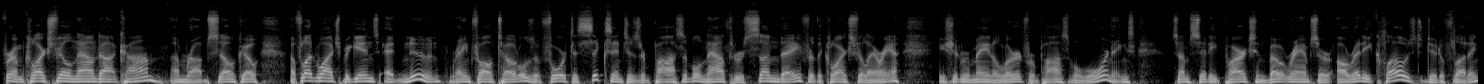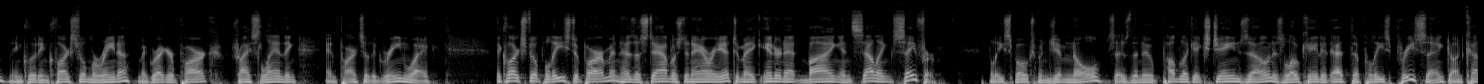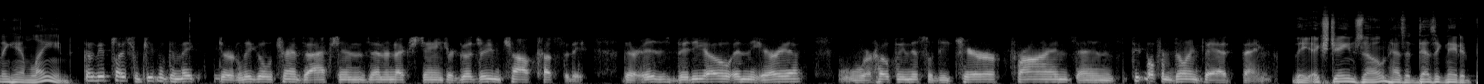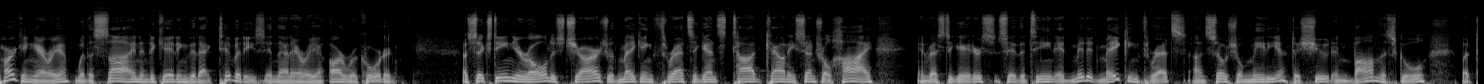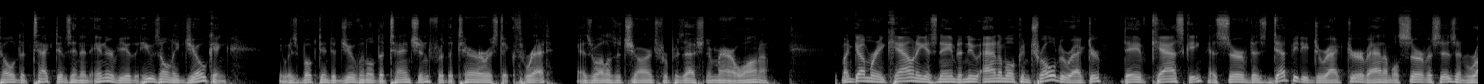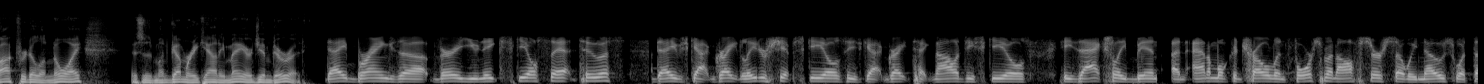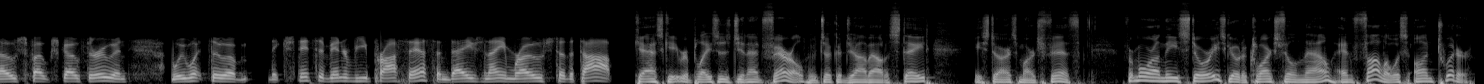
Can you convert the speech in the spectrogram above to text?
From ClarksvilleNow.com, I'm Rob Selko. A flood watch begins at noon. Rainfall totals of 4 to 6 inches are possible now through Sunday for the Clarksville area. You should remain alert for possible warnings. Some city parks and boat ramps are already closed due to flooding, including Clarksville Marina, McGregor Park, Trice Landing, and parts of the Greenway. The Clarksville Police Department has established an area to make internet buying and selling safer. Police spokesman Jim Knoll says the new public exchange zone is located at the police precinct on Cunningham Lane. It's going to be a place where people can make their legal transactions, internet exchange, or goods, or even child custody. There is video in the area. We're hoping this will deter crimes and people from doing bad things. The exchange zone has a designated parking area with a sign indicating that activities in that area are recorded. A 16 year old is charged with making threats against Todd County Central High. Investigators say the teen admitted making threats on social media to shoot and bomb the school, but told detectives in an interview that he was only joking. He was booked into juvenile detention for the terroristic threat, as well as a charge for possession of marijuana. Montgomery County has named a new animal control director. Dave Caskey has served as deputy director of animal services in Rockford, Illinois. This is Montgomery County Mayor Jim Durrett. Dave brings a very unique skill set to us. Dave's got great leadership skills, he's got great technology skills. He's actually been an animal control enforcement officer, so he knows what those folks go through. And we went through an extensive interview process, and Dave's name rose to the top. Caskey replaces Jeanette Farrell, who took a job out of state. He starts March 5th. For more on these stories, go to Clarksville Now and follow us on Twitter.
